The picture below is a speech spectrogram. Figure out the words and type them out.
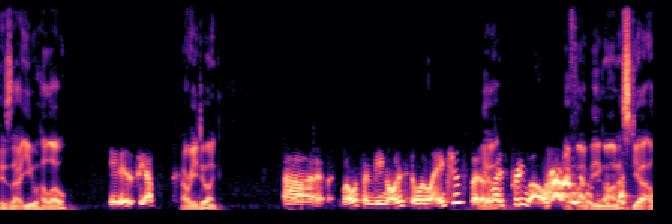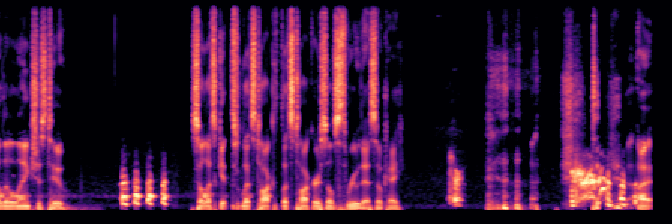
Is that you? Hello? It is, yep. How are you doing? Uh, well, if I'm being honest, a little anxious, but Yeah. otherwise pretty well. If I'm being honest, yeah, a little anxious too. So let's get th- let's talk let's talk ourselves through this, okay? sure. I,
